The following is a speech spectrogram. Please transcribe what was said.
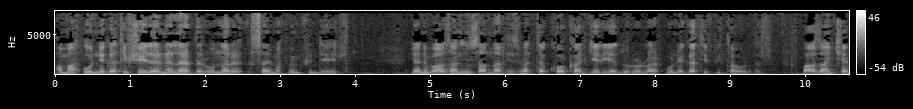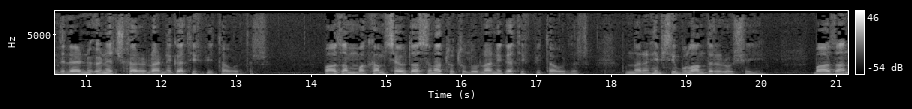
Ama o negatif şeyler nelerdir? Onları saymak mümkün değil. Yani bazen insanlar hizmette korkar, geriye dururlar. Bu negatif bir tavırdır. Bazen kendilerini öne çıkarırlar, negatif bir tavırdır. Bazen makam sevdasına tutulurlar, negatif bir tavırdır. Bunların hepsi bulandırır o şeyi. Bazen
